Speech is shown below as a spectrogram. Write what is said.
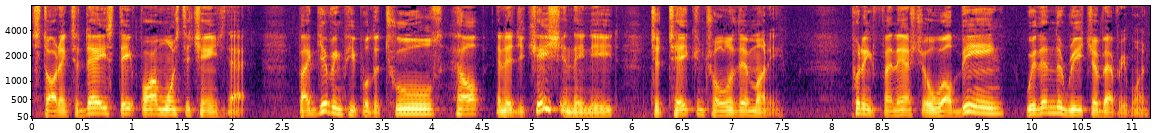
Starting today, State Farm wants to change that by giving people the tools, help, and education they need to take control of their money, putting financial well being within the reach of everyone.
